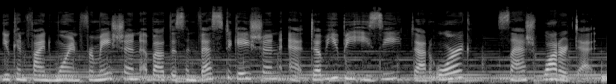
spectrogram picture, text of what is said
You can find more information about this investigation at wbez.org/waterdebt.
